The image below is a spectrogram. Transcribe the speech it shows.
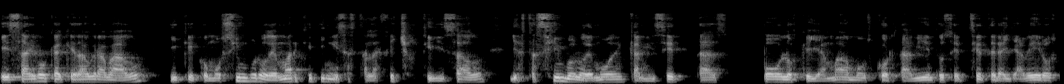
Es algo que ha quedado grabado y que como símbolo de marketing es hasta la fecha utilizado y hasta símbolo de moda en camisetas, polos que llamamos, cortavientos, etcétera, llaveros,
